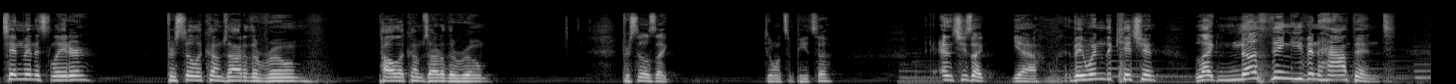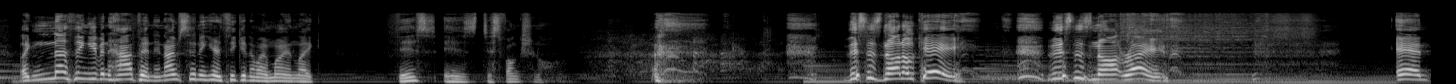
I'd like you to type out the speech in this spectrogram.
10 minutes later, Priscilla comes out of the room. Paula comes out of the room. Priscilla's like, Do you want some pizza? And she's like, Yeah. They went in the kitchen like nothing even happened. Like nothing even happened. And I'm sitting here thinking in my mind, like, this is dysfunctional. this is not okay. this is not right. And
